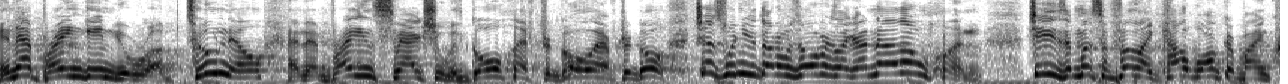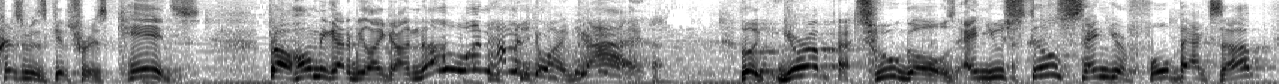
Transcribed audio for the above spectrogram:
In that Brighton game, you were up 2 0, and then Brighton smacks you with goal after goal after goal. Just when you thought it was over, it's like another one. Jeez, it must have felt like Kyle Walker buying Christmas gifts for his kids. Bro, homie gotta be like, another one? How many do I got? Look, you're up two goals and you still send your fullbacks up.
